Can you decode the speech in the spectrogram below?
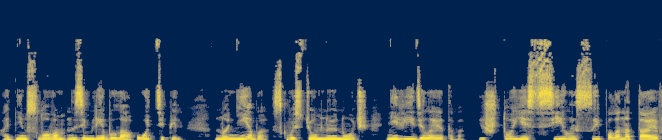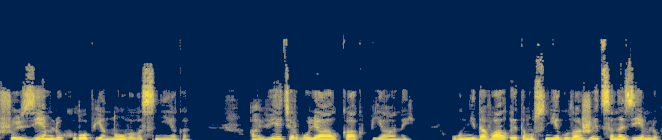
Одним словом, на земле была оттепель, но небо сквозь темную ночь не видела этого, и что есть силы сыпала на таявшую землю хлопья нового снега. А ветер гулял, как пьяный. Он не давал этому снегу ложиться на землю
